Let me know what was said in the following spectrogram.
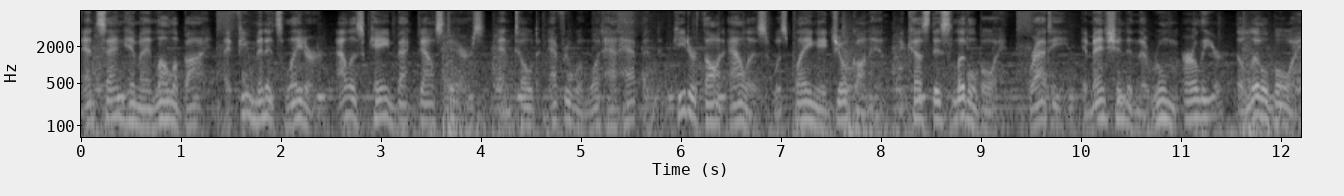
and sang him a lullaby. A few minutes later, Alice came back downstairs and told everyone what had happened. Peter thought Alice was playing a joke on him because this little boy, Ratty, he mentioned in the room earlier, the little boy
